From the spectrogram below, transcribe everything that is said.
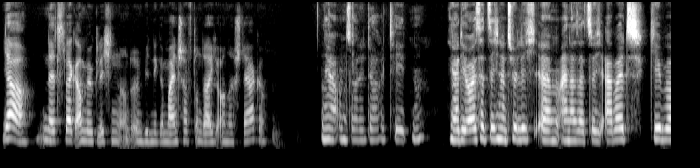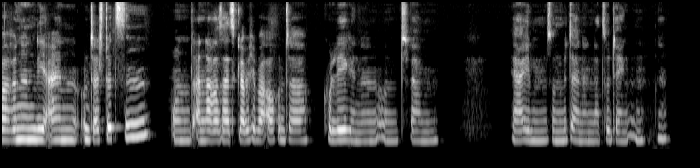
ja ein Netzwerk ermöglichen und irgendwie eine Gemeinschaft und dadurch auch eine Stärke. Ja, und Solidarität, ne? Ja, die äußert sich natürlich ähm, einerseits durch Arbeitgeberinnen, die einen unterstützen und andererseits, glaube ich, aber auch unter Kolleginnen und ähm, ja, eben so ein Miteinander zu denken. Ne?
